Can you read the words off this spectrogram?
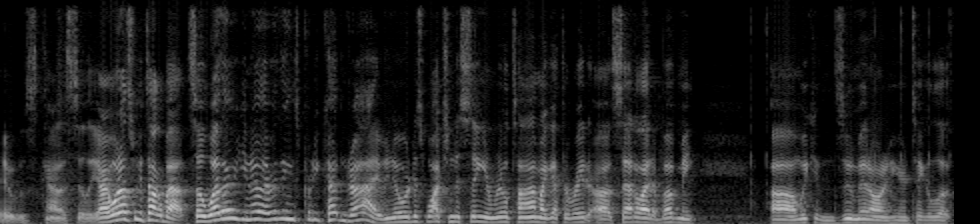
it was kind of silly. All right, what else we talk about? So weather, you know, everything's pretty cut and dry. You know, we're just watching this thing in real time. I got the radar uh, satellite above me. Uh, we can zoom in on it here and take a look.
